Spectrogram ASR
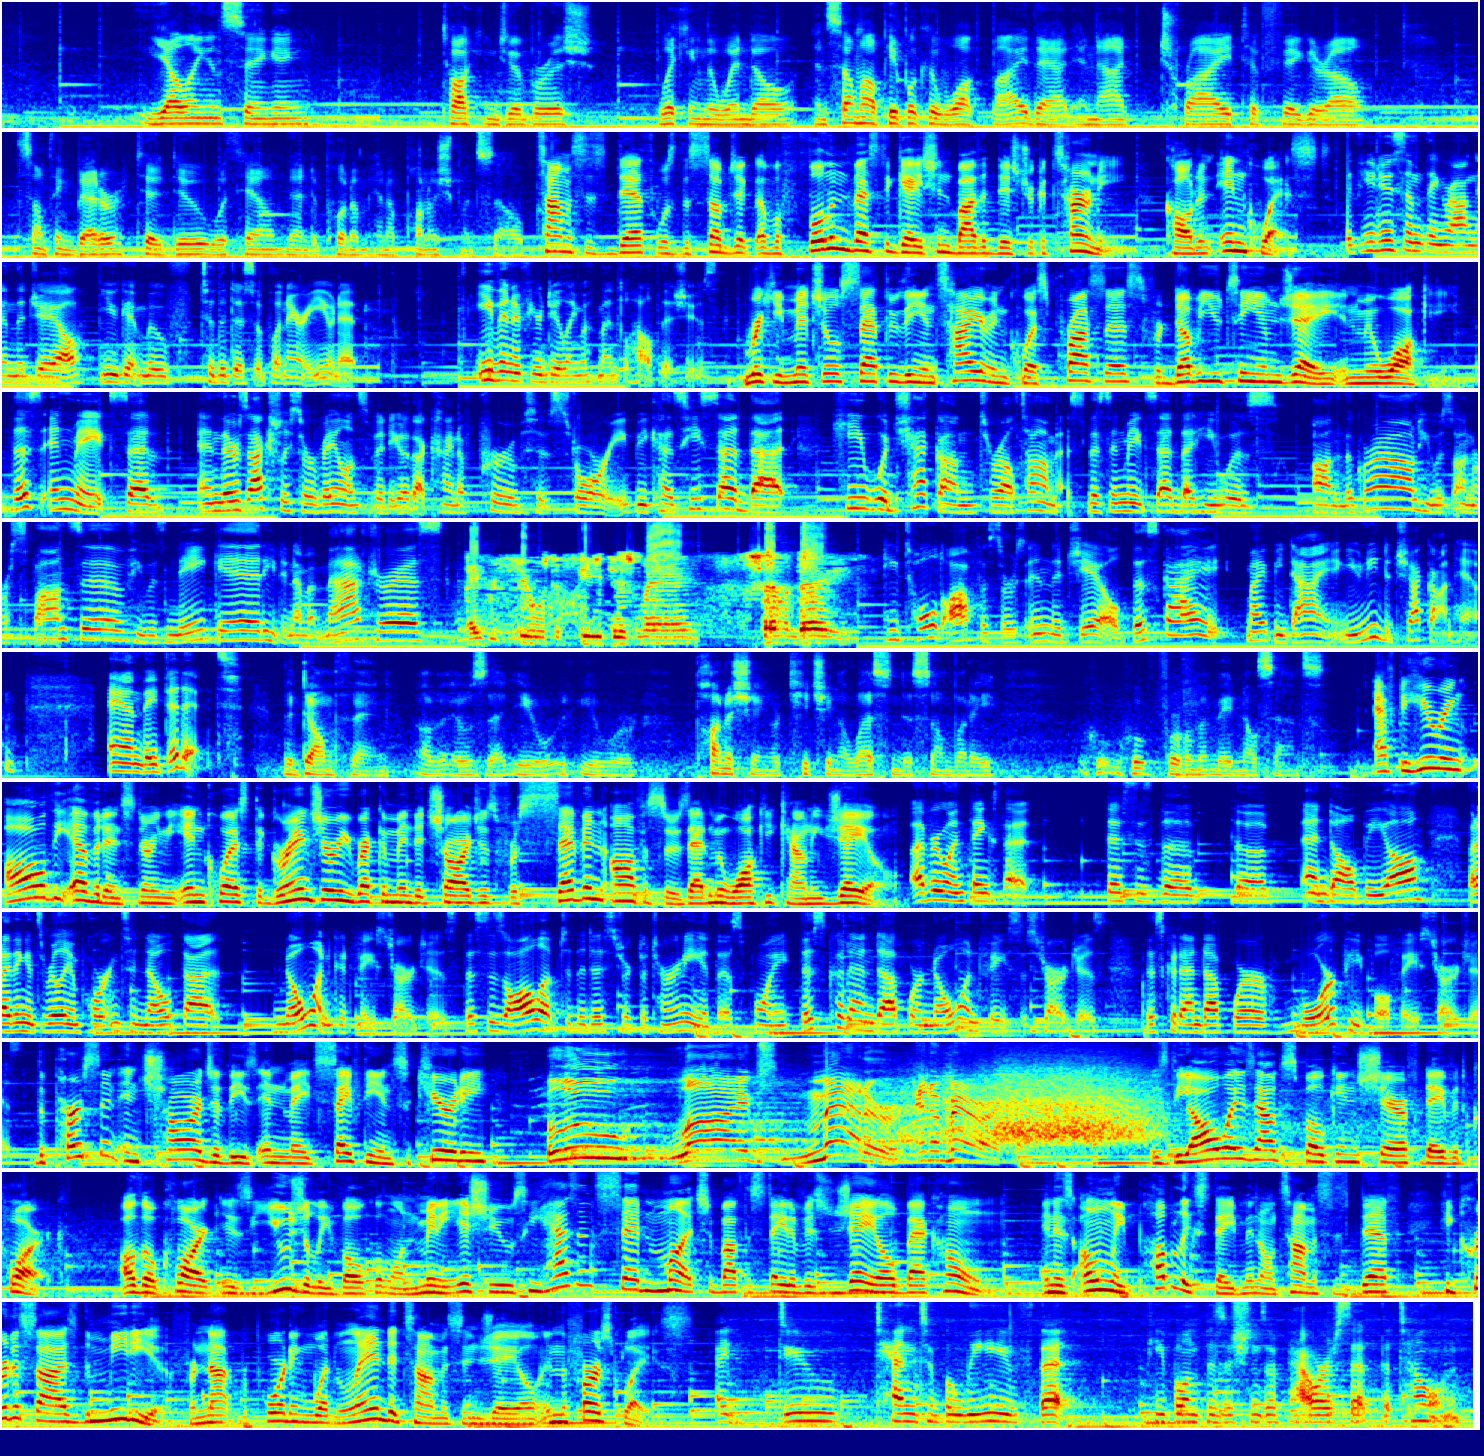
yelling and singing, talking gibberish, licking the window, and somehow people could walk by that and not try to figure out something better to do with him than to put him in a punishment cell. Thomas's death was the subject of a full investigation by the district attorney called an inquest. If you do something wrong in the jail, you get moved to the disciplinary unit even if you're dealing with mental health issues. Ricky Mitchell sat through the entire inquest process for WTMJ in Milwaukee. This inmate said, and there's actually surveillance video that kind of proves his story, because he said that he would check on Terrill Thomas. This inmate said that he was on the ground, he was unresponsive, he was naked, he didn't have a mattress. They refused to feed this man seven days. He told officers in the jail, this guy might be dying, you need to check on him. And they didn't. The dumb thing of it was that you, you were punishing or teaching a lesson to somebody who, who, for whom it made no sense. After hearing all the evidence during the inquest, the grand jury recommended charges for seven officers at Milwaukee County Jail. Everyone thinks that this is the, the end all be all, but I think it's really important to note that no one could face charges. This is all up to the district attorney at this point. This could end up where no one faces charges. This could end up where more people face charges. The person in charge of these inmates' safety and security Blue Lives Matter in America is the always outspoken Sheriff David Clarke. Although Clarke is usually vocal on many issues, he hasn't said much about the state of his jail back home. In his only public statement on Thomas's death, he criticized the media for not reporting what landed Thomas in jail in the first place. I do tend to believe that people in positions of power set the tone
